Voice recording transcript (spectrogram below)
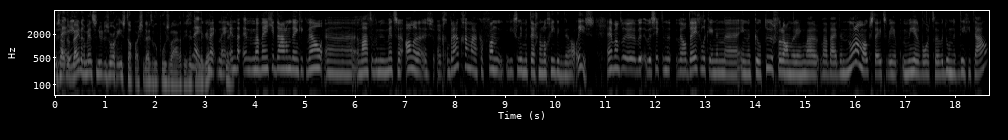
zouden Nee. weinig mensen nu de zorg instappen als je blijft roepen hoe zwaar het is natuurlijk. nee, hè? nee, nee. En da- maar weet je, daarom denk ik wel, eh, laten we nu met z'n allen eh, gebruik gaan maken van die slimme technologie die er al is. Hè, want we, we, we zitten wel degelijk in een, eh, in een cultuurverandering waar, waarbij de norm ook steeds weer meer wordt, eh, we doen het digitaal.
